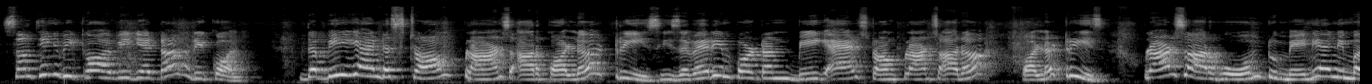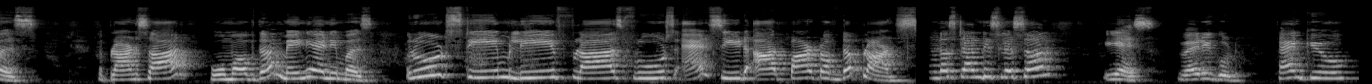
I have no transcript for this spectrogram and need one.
Something we call we get a recall. The big and strong plants are called trees. Is a very important big and strong plants are called the trees plants are home to many animals the plants are home of the many animals Roots, stem, leaf, flowers, fruits and seed are part of the plants. Understand this lesson? Yes, very good. Thank you.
